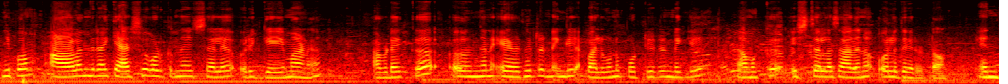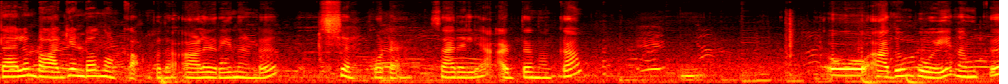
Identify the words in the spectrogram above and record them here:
ഇനിയിപ്പം ആളെന്തിനാ ക്യാഷ് കൊടുക്കുന്നത് വെച്ചാൽ ഒരു ഗെയിമാണ് അവിടേക്ക് ഇങ്ങനെ ഇറങ്ങിയിട്ടുണ്ടെങ്കിൽ ബലൂൺ പൊട്ടിയിട്ടുണ്ടെങ്കിൽ നമുക്ക് ഇഷ്ടമുള്ള സാധനം ഒരു തരും കേട്ടോ എന്തായാലും ഭാഗ്യമുണ്ടോ എന്ന് നോക്കാം. അപ്പോൾ ആൾ എറിയുന്നുണ്ട്. ഷേ പോട്ടെ. സാരമില്ല അടുത്ത നോക്കാം. ഓ അതും പോയി. നമുക്ക്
